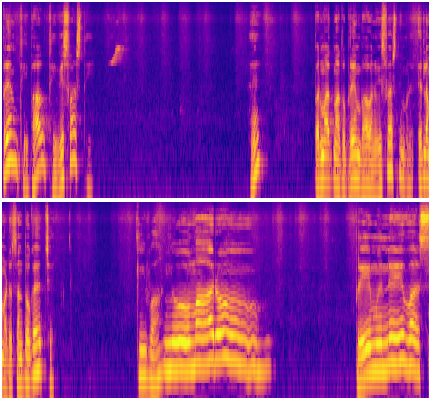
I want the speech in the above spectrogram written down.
પ્રેમથી, ભાવથી, વિશ્વાસથી. હે? પરમાત્મા તો પ્રેમ, ભાવ અને વિશ્વાસથી મળે. એટલા માટે સંતો કહે જ છે કે વાલો મારો પ્રેમને વસ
